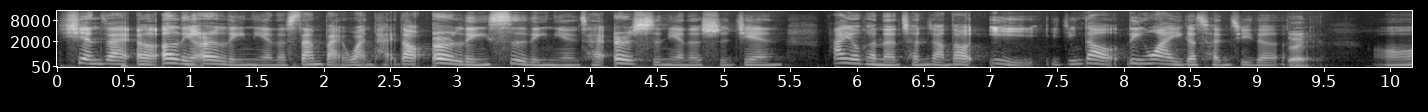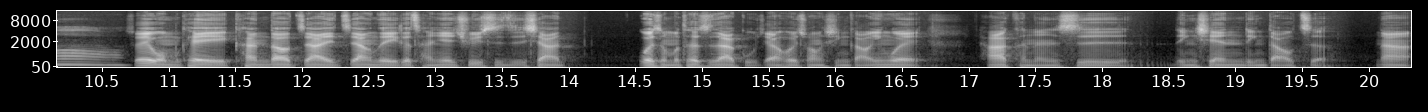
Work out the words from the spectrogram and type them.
现在呃二零二零年的三百万台到二零四零年才二十年的时间，它有可能成长到亿，已经到另外一个层级的。对。哦，oh. 所以我们可以看到，在这样的一个产业趋势之下，为什么特斯拉股价会创新高？因为它可能是领先领导者。那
